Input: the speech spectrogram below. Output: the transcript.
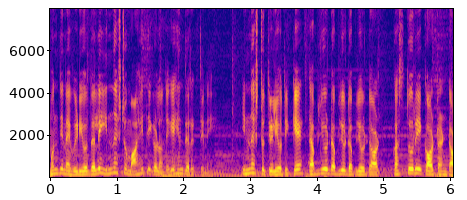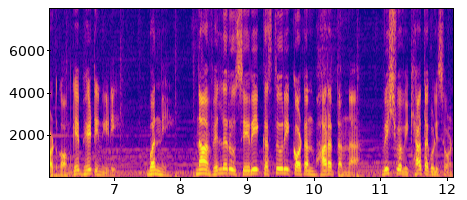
ಮುಂದಿನ ವಿಡಿಯೋದಲ್ಲಿ ಇನ್ನಷ್ಟು ಮಾಹಿತಿಗಳೊಂದಿಗೆ ಹಿಂದಿರುತ್ತೀನಿ ಇನ್ನಷ್ಟು ತಿಳಿಯೋದಿಕ್ಕೆ W W W dot Kasturi cotton dot ಕಾಮ್ಗೆ ಭೇಟಿ ನೀಡಿ. ಬನ್ನಿ, ನಾವೆಲ್ಲರೂ ಸೇರಿ ಕಸ್ತೂರಿ ಕಾಟನ್ ಭಾರತನ್ನ ವಿಶ್ವವಿಖ್ಯಾತಗೊಳಿಸೋಣ.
